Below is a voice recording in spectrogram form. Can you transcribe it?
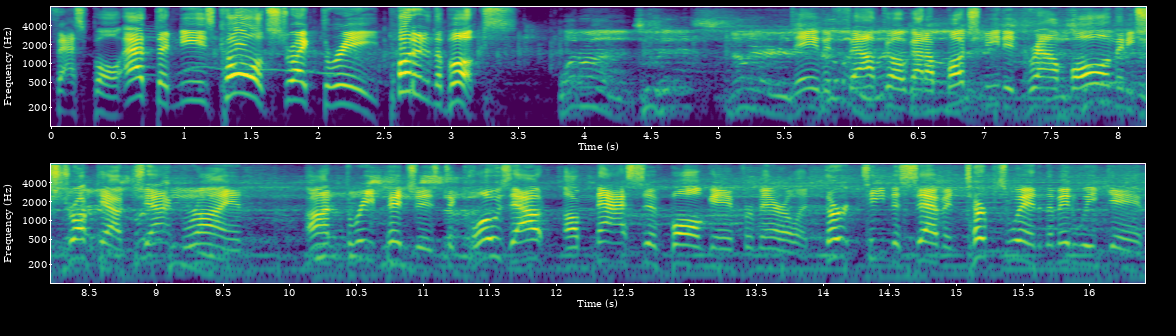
Fastball at the knees, cold, strike three. Put it in the books. One run, two hits, no errors. David Falco got a much needed ground ball, and then he struck out Jack Ryan on three pitches to close out a massive ball game for Maryland. 13 to 7. Terps win in the midweek game,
